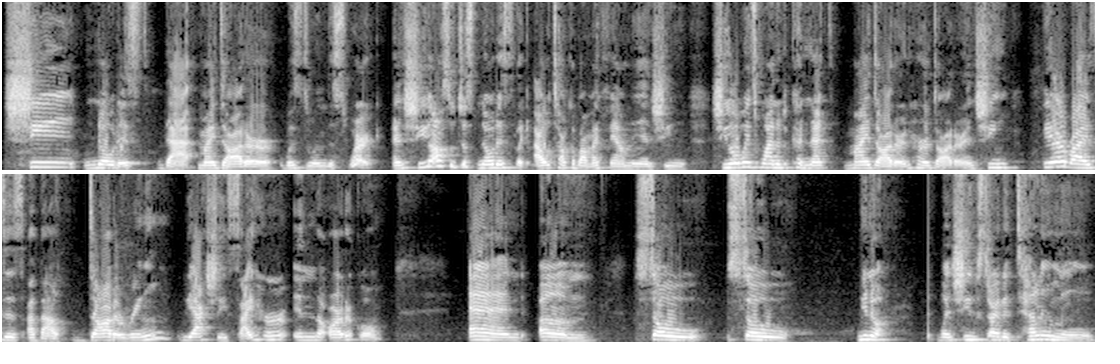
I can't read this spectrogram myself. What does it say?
She noticed that my daughter was doing this work. And she also just noticed like I would talk about my family and she she always wanted to connect my daughter and her daughter. And she theorizes about daughtering. We actually cite her in the article. And um so so you know when she started telling me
